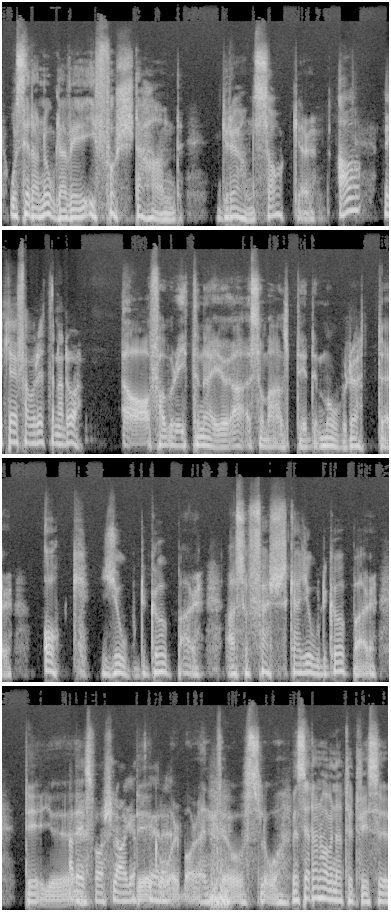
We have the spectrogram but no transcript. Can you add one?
Och sedan odlar vi i första hand grönsaker. Ja, vilka är favoriterna då? Ja, favoriterna är ju som alltid morötter och jordgubbar. Alltså färska jordgubbar. Det är, ju, ja, det är svårslaget. Det, det går det. bara inte att slå. Men sedan har vi naturligtvis eh,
